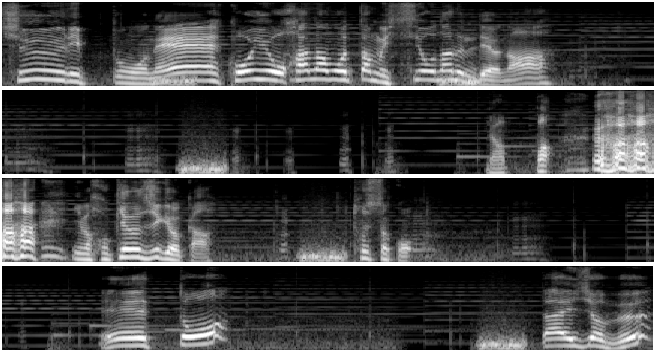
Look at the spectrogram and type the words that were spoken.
チューリップもね、こういうお花も多分必要になるんだよな。やっぱ。今、保険の授業か。閉じとこう。えー、っと。大丈夫？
